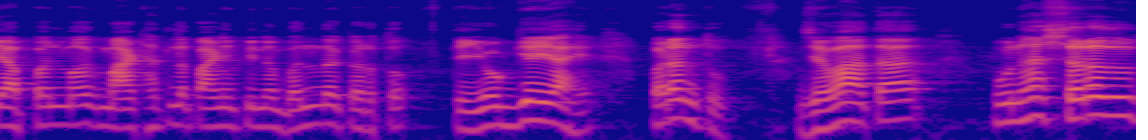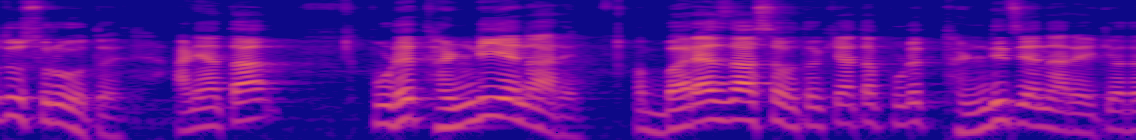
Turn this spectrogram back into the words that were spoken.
की आपण मग माठातलं पाणी पिणं बंद करतो ते योग्यही आहे. परंतु जेव्हा आता पुन्हा शरद ऋतू सुरू होतो आहे आणि आता पुढे थंडी येणार आहे बऱ्याचदा असं होतं की आता पुढे थंडीच येणार आहे किंवा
